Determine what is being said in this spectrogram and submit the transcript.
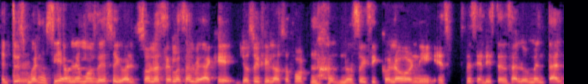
entonces, mm. bueno, sí, hablemos de eso. Igual solo hacer la salvedad que yo soy filósofo, no, no soy psicólogo ni especialista en salud mental,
